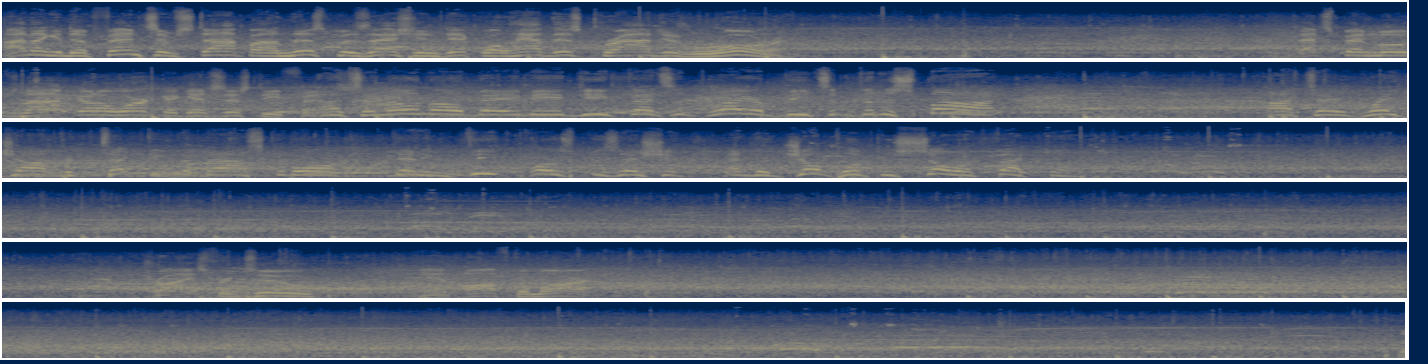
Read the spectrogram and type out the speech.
I think a defensive stop on this possession, Dick, will have this crowd just roaring. That spin move's not going to work against this defense. That's a no-no, baby. Defensive player beats him to the spot. You, great job protecting the basketball, getting deep post position, and the jump hook is so effective. Tries for two, and off the mark.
